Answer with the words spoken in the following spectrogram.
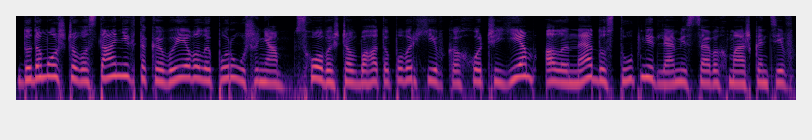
Додамо, що в останніх таки виявили порушення. Сховища в багатоповерхівках, хоч і є, але недоступні для місцевих мешканців.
